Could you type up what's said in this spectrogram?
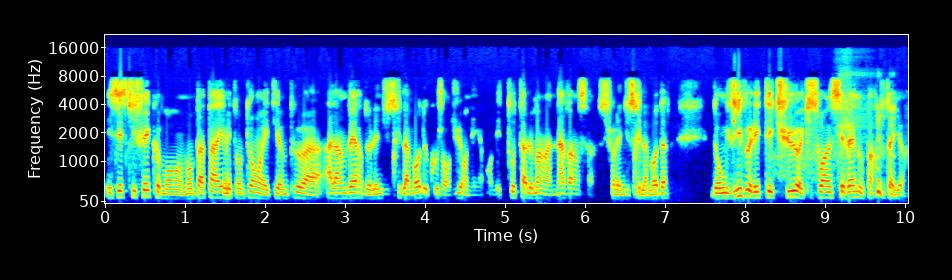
Et c'est ce qui fait que mon, mon, papa et mes tontons ont été un peu à, l'envers de l'industrie de la mode, qu'aujourd'hui on est, on est totalement en avance sur l'industrie de la mode. Donc vive les têtus, euh, qu'ils soient en Cévennes ou partout ailleurs.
